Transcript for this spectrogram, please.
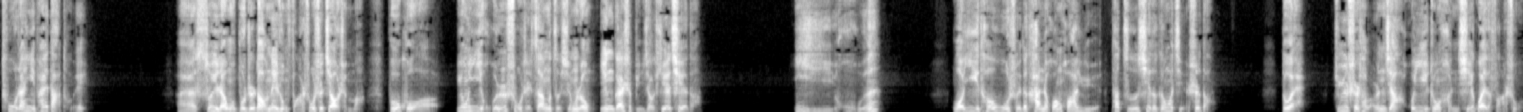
突然一拍大腿：“呃，虽然我不知道那种法术是叫什么，不过用异魂术这三个字形容，应该是比较贴切的。”异魂？我一头雾水的看着黄华玉，他仔细的跟我解释道：“对。”居士他老人家会一种很奇怪的法术，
